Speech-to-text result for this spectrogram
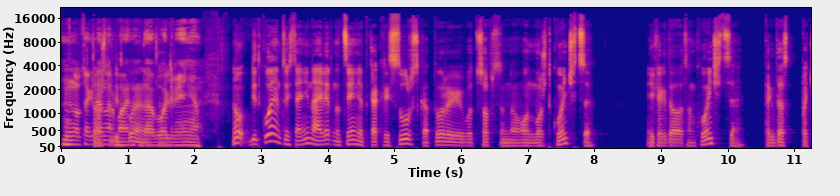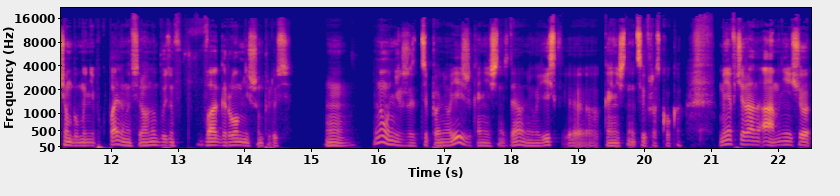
Ну, тогда Потому нормально, да, это... более-менее. Ну, биткоин, то есть они, наверное, ценят как ресурс, который вот, собственно, он может кончиться. И когда вот он кончится, тогда почем бы мы ни покупали, мы все равно будем в огромнейшем плюсе. Mm. Ну, у них же, типа, у него есть же конечность, да, у него есть э, конечная цифра сколько. Мне вчера, а, мне еще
